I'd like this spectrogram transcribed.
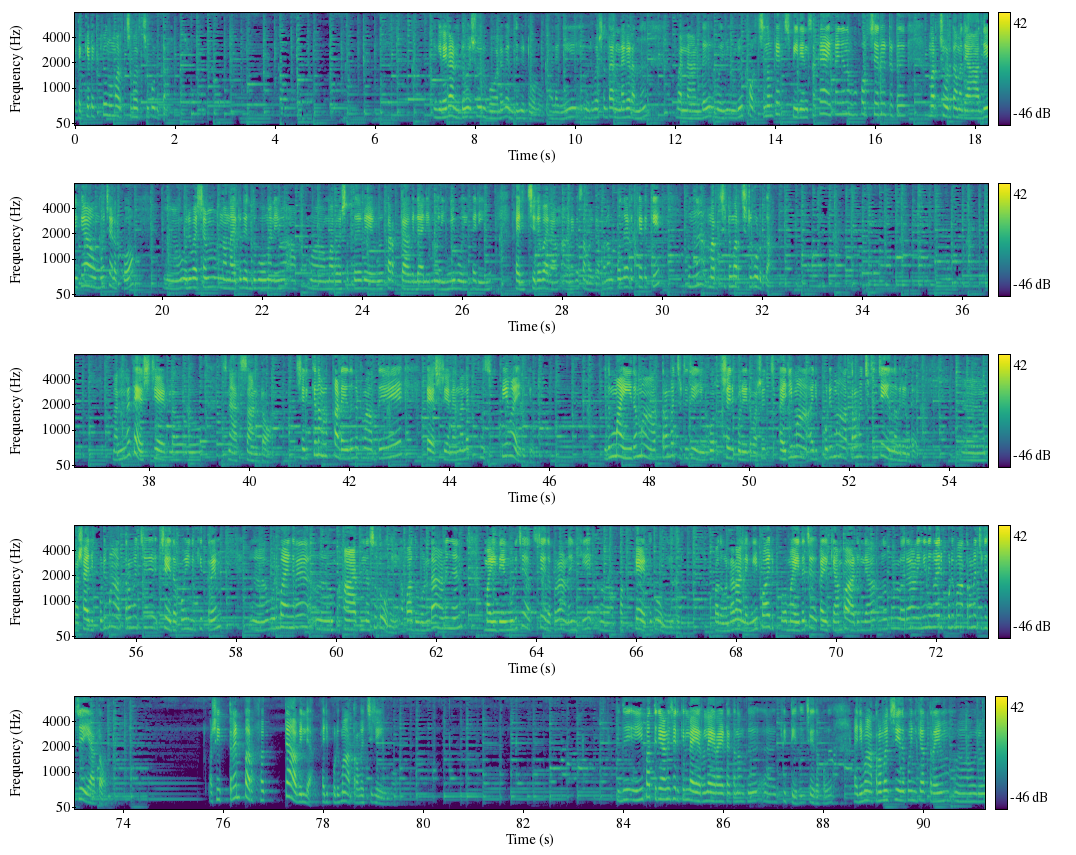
ഇടയ്ക്കിടയ്ക്ക് ഒന്ന് മറിച്ച് മറിച്ച് കൊടുക്കണം. എങ്കിലേ രണ്ട് വശം ഒരുപോലെ വെന്ത് കിട്ടുള്ളൂ. അല്ലെങ്കിൽ ഒരു വശം തന്നെ കിടന്ന് വല്ലാണ്ട് ഒരു കുറച്ച് നമുക്ക് എക്സ്പീരിയൻസ് ഒക്കെ ആയിക്കഴിഞ്ഞാൽ നമുക്ക് കുറച്ച് നേരം ഇട്ടിട്ട് മറിച്ച് കൊടുത്താൽ മതി. ആദ്യമൊക്കെ ആകുമ്പോൾ ചിലപ്പോൾ ഒരു വശം നന്നായിട്ട് വെന്ത് പോകും. അല്ലെങ്കിൽ മറുവശത്ത് വേവ് കറക്റ്റ് ആവില്ല. അല്ലെങ്കിൽ മുരിഞ്ഞു പോയി കരിയും. കരിച്ചിൽ വരാം അങ്ങനെയൊക്കെ സംഭവിക്കാം. അപ്പം നമുക്കൊന്ന് ഇടയ്ക്കിടയ്ക്ക് ഒന്ന് മറിച്ചിട്ട് മറിച്ചിട്ട് കൊടുക്കാം. നല്ല ടേസ്റ്റി ആയിട്ടുള്ള ഒരു സ്നാക്സ് ആണ് കേട്ടോ ശരിക്കും നമ്മൾ കടയിൽ നിന്ന് കിട്ടുന്ന അതേ ടേസ്റ്റി തന്നെ. നല്ല ക്രിസ്പിയുമായിരിക്കും ഇത് മൈദ മാത്രം വെച്ചിട്ട് ചെയ്യും. കുറച്ച് അരിപ്പൊടി ഇട്ട്. പക്ഷെ അരി മാ അരിപ്പൊടി മാത്രം വെച്ചിട്ടും ചെയ്യുന്നവരുണ്ട്. പക്ഷെ അരിപ്പൊടി മാത്രം വെച്ച് ചെയ്തപ്പോൾ എനിക്ക് ഇത്രയും ഒരു ഭയങ്കര ഹാർഡ്നെസ് തോന്നി. അപ്പം അതുകൊണ്ടാണ് ഞാൻ മൈദയും കൂടി ചേർത്ത് ചെയ്തപ്പോഴാണ് എനിക്ക് പക്കയായിട്ട് തോന്നിയത്. അപ്പം അതുകൊണ്ടാണ് അല്ലെങ്കിൽ ഇപ്പോൾ അരിപ്പ് മൈദ കഴിക്കാൻ പാടില്ല എന്നൊക്കെ ഉള്ളവരാണെങ്കിൽ നിങ്ങൾ അരിപ്പൊടി മാത്രം വെച്ചിട്ട് ചെയ്യാം കേട്ടോ പക്ഷെ ഇത്രയും പെർഫെക്റ്റ് ആവില്ല അരിപ്പൊടി മാത്രം വെച്ച് ചെയ്യുമ്പോൾ. ഇത് ഈ പത്തിരിയാണ് ശരിക്കും ലെയർ ലെയറായിട്ടൊക്കെ നമുക്ക് കിട്ടിയത് ചെയ്തപ്പോൾ. അരി മാത്രം വെച്ച് ചെയ്തപ്പോൾ എനിക്ക് അത്രയും ഒരു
